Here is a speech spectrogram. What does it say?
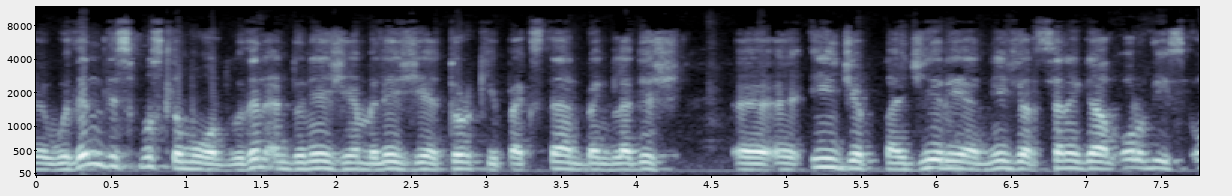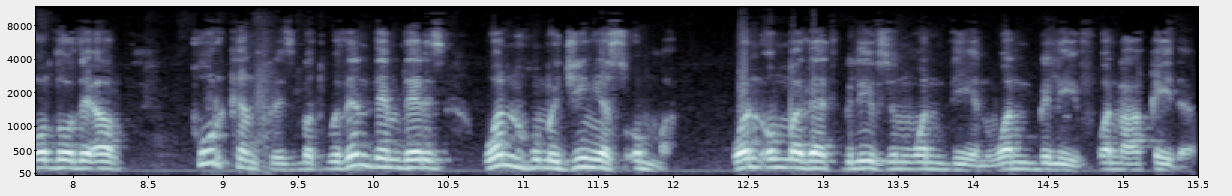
uh, within this Muslim world, within Indonesia, Malaysia, Turkey, Pakistan, Bangladesh, Egypt, Nigeria, Niger, Senegal, all of these, although they are poor countries, but within them there is one homogeneous ummah, one ummah that believes in one deen, one belief, one aqidah,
